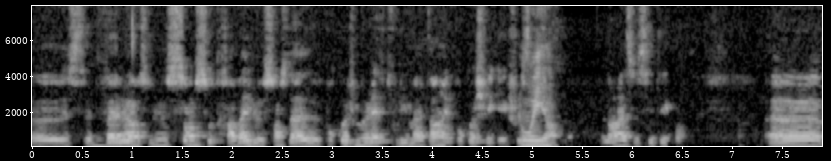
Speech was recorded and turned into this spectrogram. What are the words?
euh, cette valeur, le sens au travail, le sens de pourquoi je me lève tous les matins et pourquoi je fais quelque chose oui. qui est important dans la société. Quoi. Euh,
